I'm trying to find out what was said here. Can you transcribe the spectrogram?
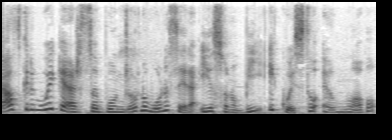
Ciao Screenweekers, buongiorno, buonasera, io sono B e questo è un nuovo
